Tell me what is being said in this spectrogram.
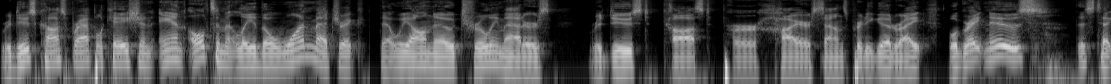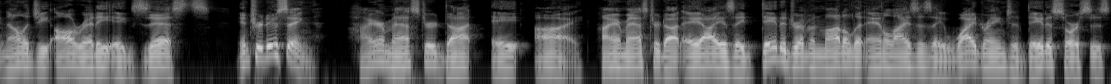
reduced cost per application, and ultimately the one metric that we all know truly matters reduced cost per hire. Sounds pretty good, right? Well, great news. This technology already exists. Introducing HireMaster.ai. HireMaster.ai is a data driven model that analyzes a wide range of data sources.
